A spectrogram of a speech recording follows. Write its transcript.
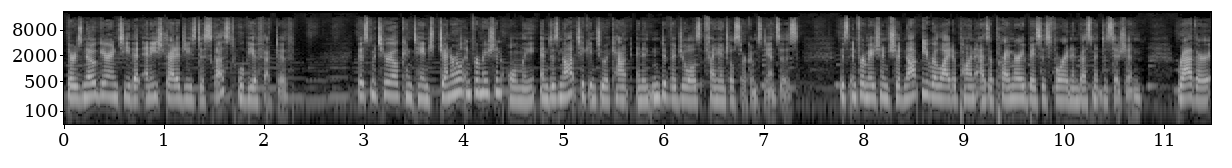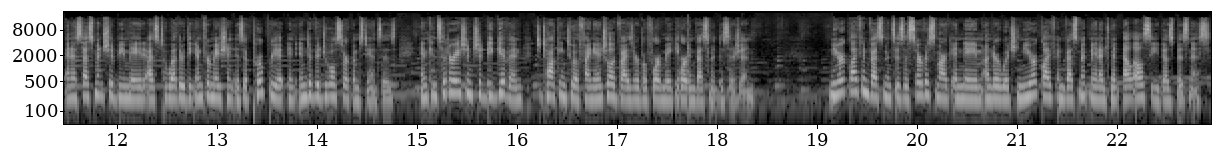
There is no guarantee that any strategies discussed will be effective. This material contains general information only and does not take into account an individual's financial circumstances. This information should not be relied upon as a primary basis for an investment decision. Rather, an assessment should be made as to whether the information is appropriate in individual circumstances, and consideration should be given to talking to a financial advisor before making an investment decision. New York Life Investments is a service mark and name under which New York Life Investment Management LLC does business.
